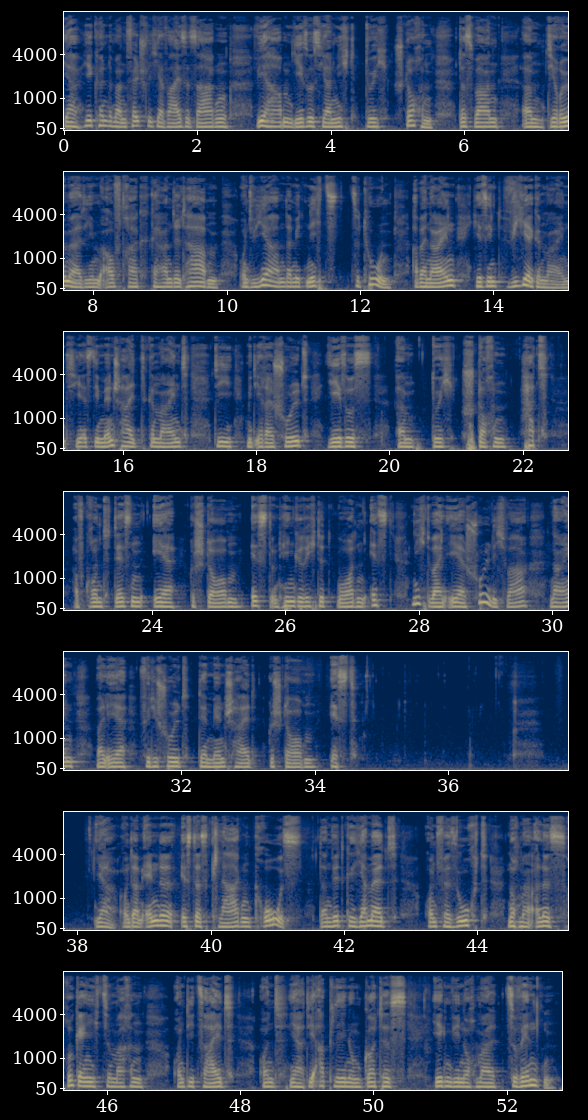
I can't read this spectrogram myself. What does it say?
Ja, hier könnte man fälschlicherweise sagen, wir haben Jesus ja nicht durchstochen. Das waren ähm, die Römer, die im Auftrag gehandelt haben, und wir haben damit nichts zu tun. Aber nein, hier sind wir gemeint. Hier ist die Menschheit gemeint, die mit ihrer Schuld Jesus ähm, durchstochen hat, aufgrund dessen er gestorben ist und hingerichtet worden ist. Nicht weil er schuldig war, nein, weil er für die Schuld der Menschheit gestorben ist. Ja, und am Ende ist das Klagen groß dann wird gejammert und versucht, nochmal alles rückgängig zu machen und die Zeit und ja, die Ablehnung Gottes irgendwie nochmal zu wenden.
